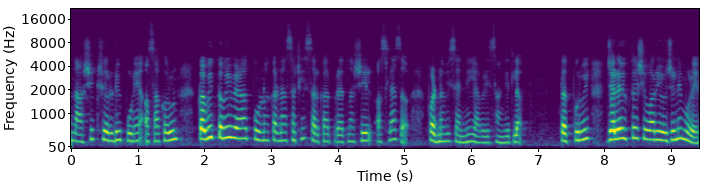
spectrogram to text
नाशिक शिर्डी पुणे असा करून कमीत कमी वेळात पूर्ण करण्यासाठी सरकार प्रयत्नशील असल्याचं फडणवीस यांनी यावेळी सांगितलं. तत्पूर्वी जलयुक्त शिवार योजनेमुळे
